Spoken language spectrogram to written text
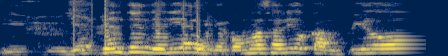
Y yo, yo entendería de que como ha salido campeón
